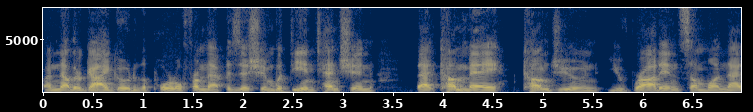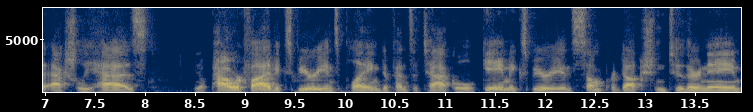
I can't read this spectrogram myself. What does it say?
another guy go to the portal from that position with the intention that come May, come June, you've brought in someone that actually has, you know, power five experience playing defensive tackle, game experience, some production to their name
